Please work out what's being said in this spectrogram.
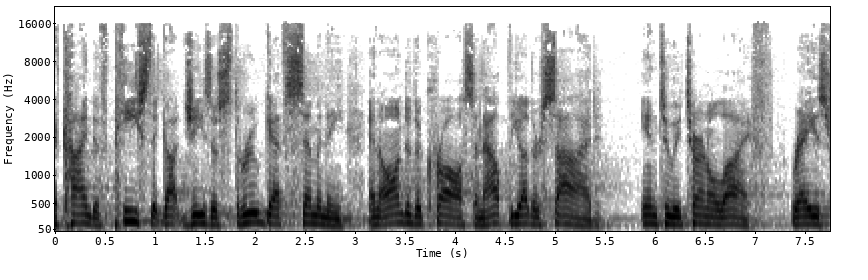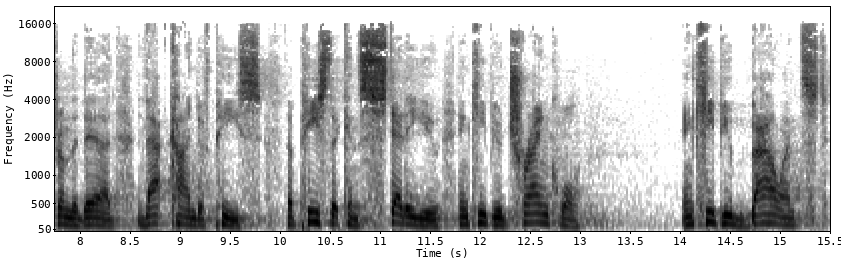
The kind of peace that got Jesus through Gethsemane and onto the cross and out the other side into eternal life, raised from the dead. That kind of peace. The peace that can steady you and keep you tranquil and keep you balanced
